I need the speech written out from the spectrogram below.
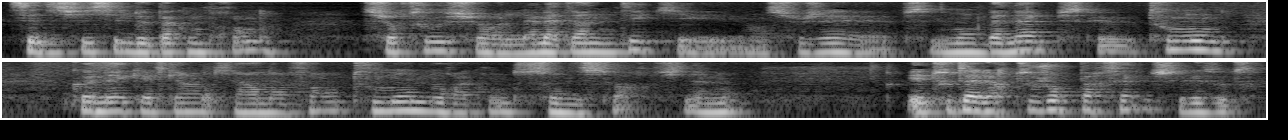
c'est difficile de pas comprendre, surtout sur la maternité qui est un sujet absolument banal puisque tout le monde connaît quelqu'un qui a un enfant, tout le monde nous raconte son histoire finalement. Et tout a l'air toujours parfait chez les autres.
